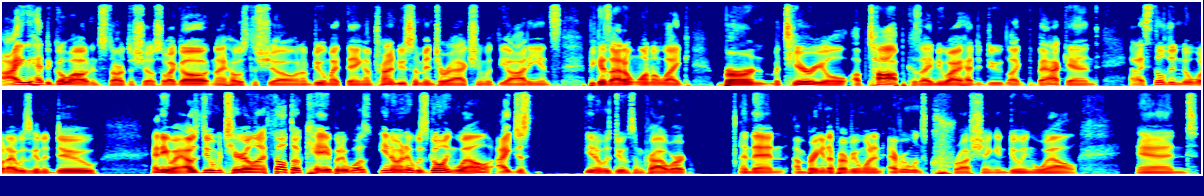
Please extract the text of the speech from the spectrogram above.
I had to go out and start the show. So I go out and I host the show and I'm doing my thing. I'm trying to do some interaction with the audience because I don't want to like burn material up top because I knew I had to do like the back end and I still didn't know what I was going to do. Anyway, I was doing material and I felt okay, but it was, you know, and it was going well. I just you know was doing some crowd work, and then I'm bringing up everyone, and everyone's crushing and doing well, and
